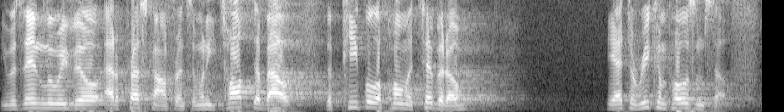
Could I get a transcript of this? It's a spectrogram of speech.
he was in Louisville at a press conference, and when he talked about the people of Houma Thibodaux, he had to recompose himself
